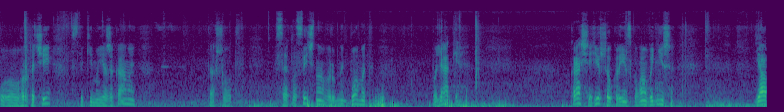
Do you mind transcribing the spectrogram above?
гортачі з такими їжаками. Так що от все класично, виробник Бомет, поляки. Краще, гірше українського, вам видніше. Я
